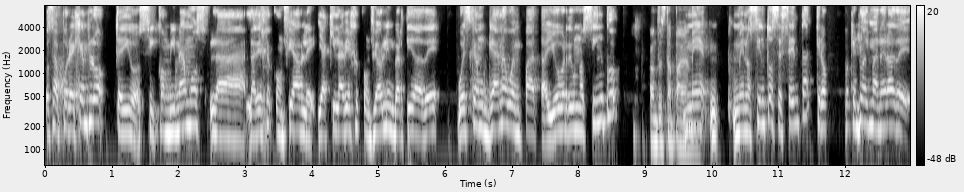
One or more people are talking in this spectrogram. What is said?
O sea, por ejemplo, te digo, si combinamos la, la, vieja confiable y aquí la vieja confiable invertida de West Ham gana o empata y over de 1.5. ¿Cuánto está pagando? menos 160. Creo que no hay manera de,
